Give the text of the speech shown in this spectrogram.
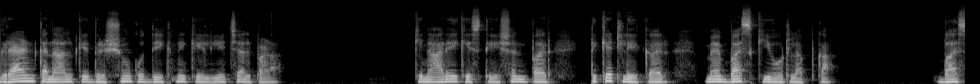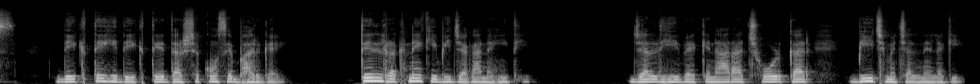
ग्रैंड कनाल के दृश्यों को देखने के लिए चल पड़ा। किनारे के स्टेशन पर टिकट लेकर मैं बस की ओर लपका। बस देखते ही देखते दर्शकों से भर गई। तिल रखने की भी जगह नहीं थी। जल्द ही वह किनारा छोड़कर बीच में चलने लगी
